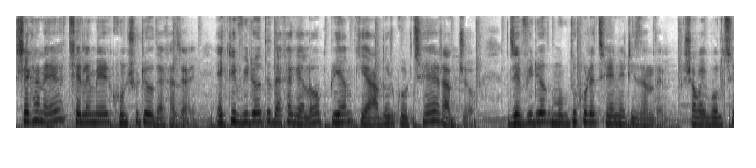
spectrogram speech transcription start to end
সেখানে ছেলে মেয়ের খুনসুটিও দেখা যায়। একটি ভিডিওতে দেখা গেল, প্রিয়ামকে আদর করছে রাজ্য। যে ভিডিও মুগ্ধ করেছে নেটিজেনদের। সবাই বলছে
